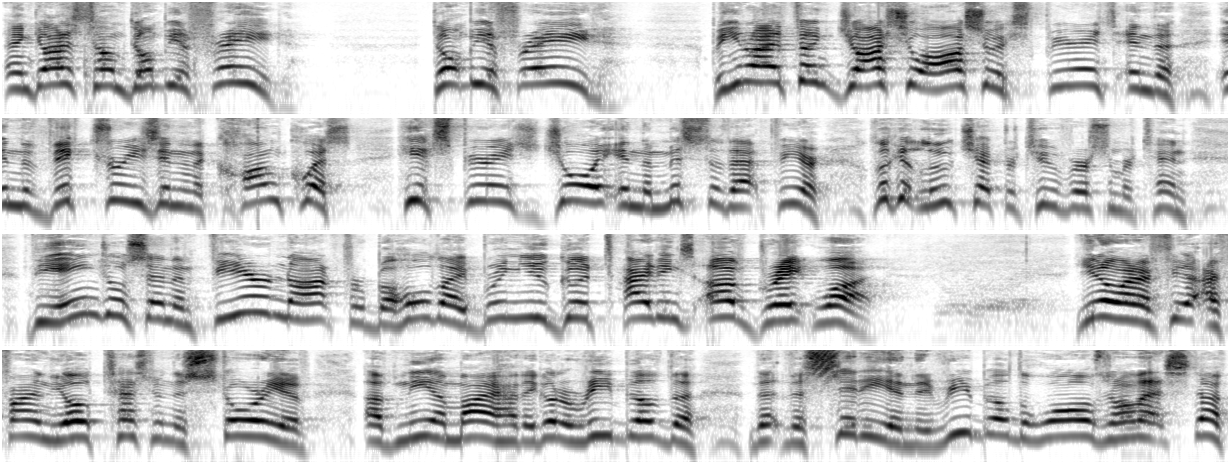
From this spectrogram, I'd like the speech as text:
And God is telling him, don't be afraid. Don't be afraid. But you know, I think Joshua also experienced in the, in the victories and in the conquests, he experienced joy in the midst of that fear. Look at Luke chapter 2, verse number 10. The angel said to them, Fear not, for behold, I bring you good tidings of great what? You know what I feel? I find in the Old Testament the story of, of Nehemiah, how they go to rebuild the, the, the city and they rebuild the walls and all that stuff.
